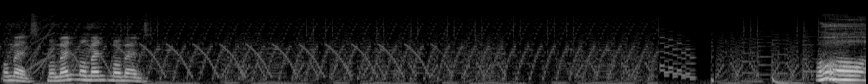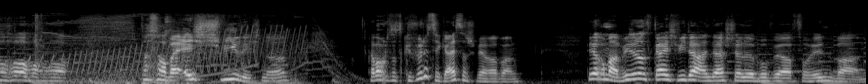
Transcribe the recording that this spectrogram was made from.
Moment, Moment, Moment, Moment. Oh, das war aber echt schwierig, ne? habe auch das Gefühl, dass die Geister schwerer waren. Wie auch immer, wir sehen uns gleich wieder an der Stelle, wo wir vorhin waren.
